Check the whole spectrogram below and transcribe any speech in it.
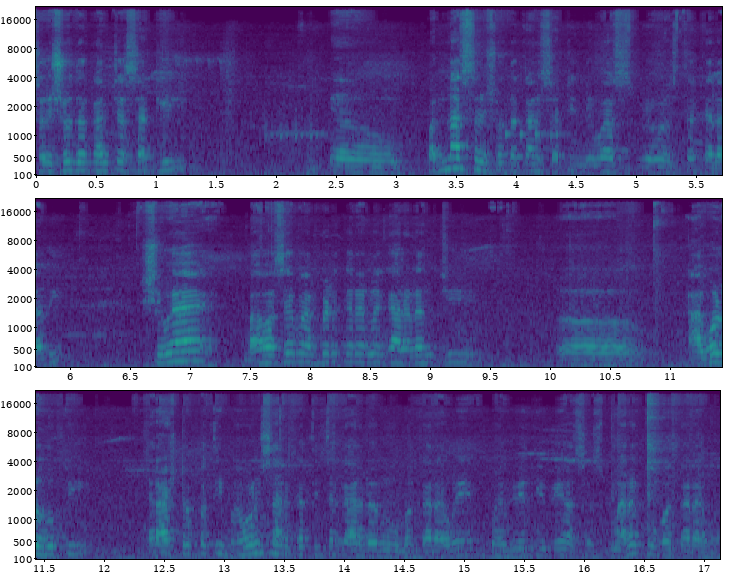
संशोधकांच्यासाठी पन्नास संशोधकांसाठी निवास व्यवस्था करावी. शिवाय बाबासाहेब आंबेडकरांना गार्डनची आवड होती. राष्ट्रपती भवनसारखं तिथं गार्डन उभं करावं एक भव्य दिव्य असं स्मारक उभं करावं.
